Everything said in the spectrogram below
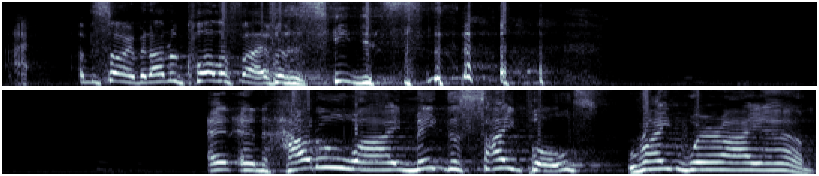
I, I'm sorry, but I don't qualify for the seniors. And, and how do I make disciples right where I am?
